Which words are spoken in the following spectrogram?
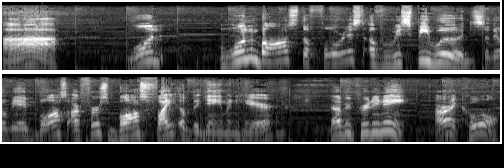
Ah. One one boss, the Forest of Wispy Wood. So there will be a boss, our first boss fight of the game in here. That'd be pretty neat. Alright, cool.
